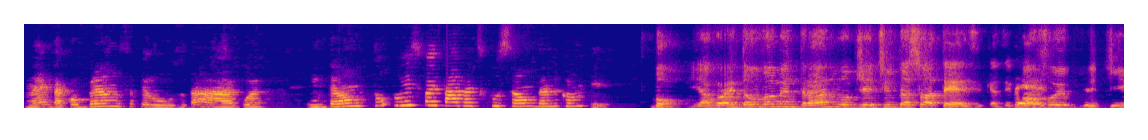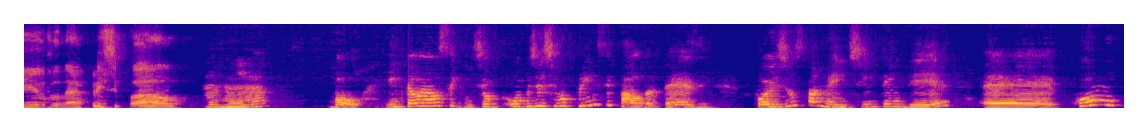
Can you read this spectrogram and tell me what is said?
né, da cobrança pelo uso da água. Então, tudo isso vai estar na discussão dentro do comitê. Bom, e agora então vamos entrar no objetivo da sua tese. Quer dizer, qual foi o objetivo né, principal? Uhum. Bom, então é o seguinte: o, o, objetivo principal da tese foi justamente entender é, como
